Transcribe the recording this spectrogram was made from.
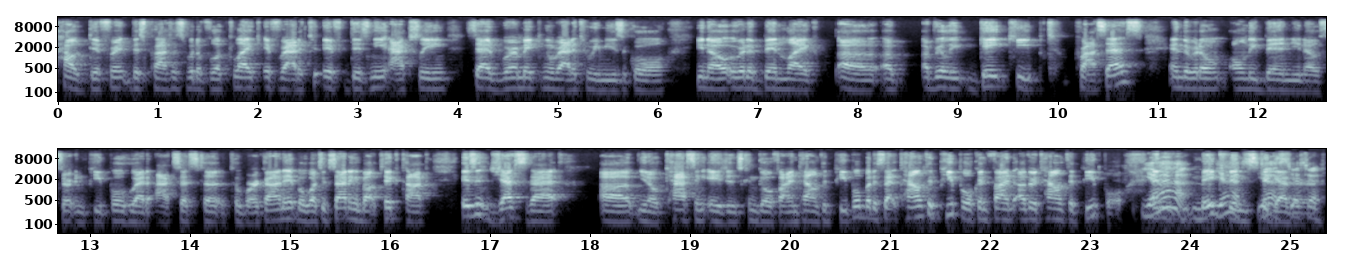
how different this process would have looked like if Ratatouille, if Disney actually said we're making a Ratatouille musical. You know, it would have been like a, a, a really gatekept process, and there would have only been you know certain people who had access to to work on it. But what's exciting about TikTok isn't just that. Uh, you know, casting agents can go find talented people, but it's that talented people can find other talented people yeah, and make yes, things yes, together. Yes, yes.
